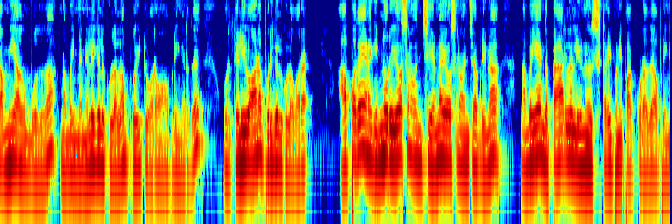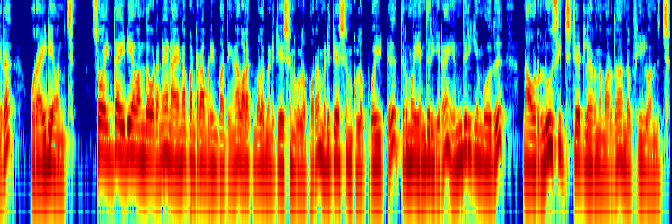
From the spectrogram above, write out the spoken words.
கம்மியாகும் போது தான் நம்ம இந்த நிலைகளுக்குள்ளெல்லாம் போயிட்டு வரோம் அப்படிங்கிறது ஒரு தெளிவான புரிதலுக்குள்ளே வரேன். அப்போ தான் எனக்கு இன்னொரு யோசனை வந்துச்சு. என்ன யோசனை வந்துச்சு அப்படின்னா நம்ம ஏன் இந்த பேரலல் யூனிவர்ஸ் ட்ரை பண்ணி பார்க்கக்கூடாது அப்படிங்கிற ஒரு ஐடியா வந்துச்சு. ஸோ இந்த ஐடியா வந்த உடனே நான் என்ன பண்ணுறேன் அப்படின்னு பார்த்தீங்கன்னா வழக்கம் போல் மெடிடேஷனுக்குள்ளே போகிறேன் மெடிடேஷனுக்குள்ளே போயிட்டு திரும்ப எந்திரிக்கிறேன். எந்திரிக்கும் போது நான் ஒரு லூசிட் ஸ்டேட்டில் இருந்த மாதிரி தான் அந்த ஃபீல் வந்துச்சு.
